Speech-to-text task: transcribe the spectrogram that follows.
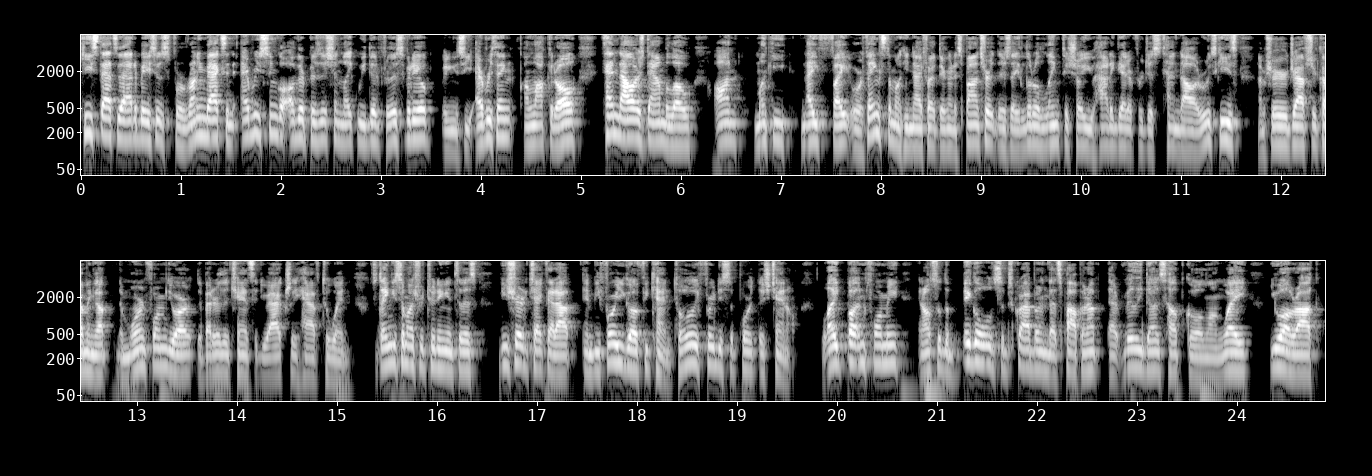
key stats databases for running backs and every single other position like we did for this video, but you can see everything, unlock it all, $10 down below on Monkey Knife Fight, or thanks to Monkey Knife Fight, they're going to sponsor it. There's a little link to show you how to get it for just $10 Rooskies. I'm sure your drafts are coming up. The more informed you are, the better the chance that you actually have to win. So thank you so much for tuning into this. Be sure to check that out. And before you go, if you can, totally free to support this channel. Like button for me, and also the big old subscribe button that's popping up. That really does help go a long way. You all rock.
